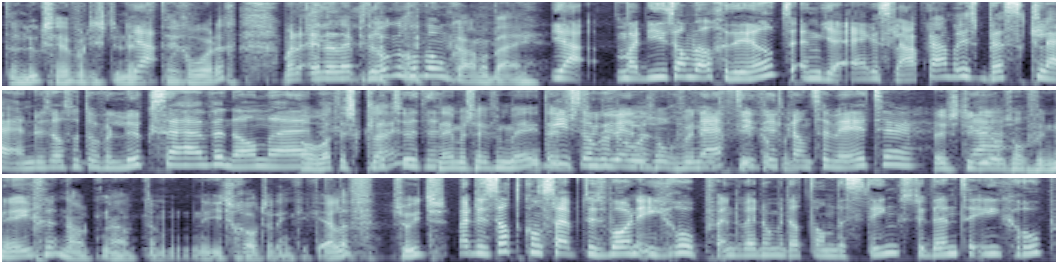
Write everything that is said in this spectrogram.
De luxe hè, voor die studenten tegenwoordig. Maar, en dan heb je er ook nog een woonkamer bij. Ja, maar die is dan wel gedeeld. En je eigen slaapkamer is best klein. Dus als we het over luxe hebben, dan... Uh, oh, wat is klein? Neem eens even mee. Deze studio is ongeveer 15 vierkante meter. Deze studio is ongeveer 9. Nou, nou iets groter denk ik. 11, zoiets. Maar dus dat concept, dus wonen in groep. En wij noemen dat dan de Sting, studenten in groep.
